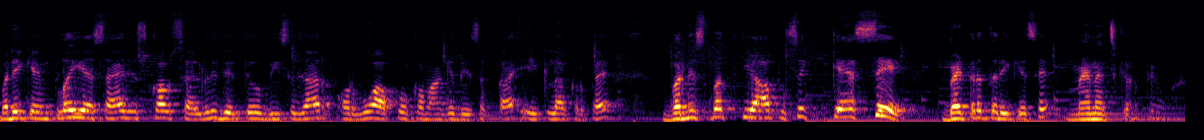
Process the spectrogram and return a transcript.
बट एक एम्प्लॉय ऐसा है जिसको आप सैलरी देते हो बीस हज़ार और वो आपको कमा के दे सकता है एक लाख रुपए। बनस्बत कि आप उसे कैसे बेटर तरीके से मैनेज करते हो।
